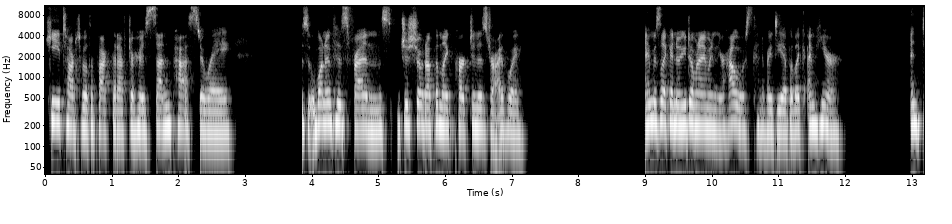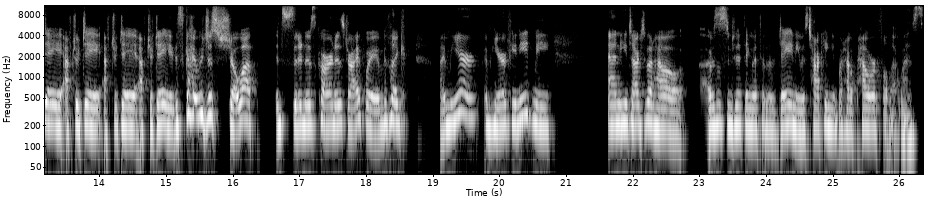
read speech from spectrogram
he talked about the fact that after his son passed away, one of his friends just showed up and like parked in his driveway and was like, I know you don't want anyone in your house kind of idea, but like, I'm here. And day after day after day after day, this guy would just show up and sit in his car in his driveway and be like, I'm here. I'm here if you need me. And he talked about how I was listening to a thing with him the other day, and he was talking about how powerful that was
